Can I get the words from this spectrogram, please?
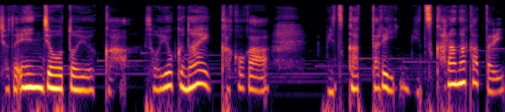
ちょっと炎上というか、そう良くない過去が見つかったり、見つからなかったり。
